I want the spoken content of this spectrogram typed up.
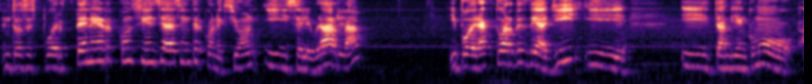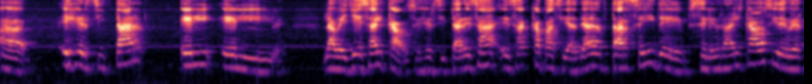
Entonces, poder tener conciencia de esa interconexión y celebrarla, y poder actuar desde allí y, también como ah, ejercitar el, la belleza del caos, ejercitar esa, esa capacidad de adaptarse y de celebrar el caos y de ver,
